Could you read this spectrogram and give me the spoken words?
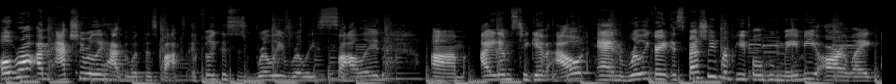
overall I'm actually really happy with this box. I feel like this is really really solid um, items to give out and really great especially for people who maybe are like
